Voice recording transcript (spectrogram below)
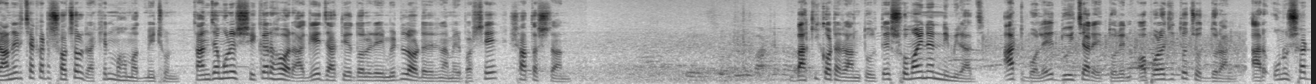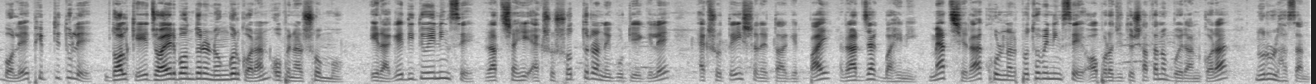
রানের চাকাটা সচল রাখেন মোহাম্মদ মিঠুন। তানজামুলের শিকার হওয়ার আগে জাতীয় দলের এই মিডল অর্ডারের নামের পাশে সাতাশ রান। বাকি কটা রান তুলতে সময় নেননি মিরাজ। আট বলে দুই চারে তোলেন অপরাজিত চোদ্দ রান। আর উনষাট বলে ফিফটি তুলে দলকে জয়ের বন্দরে নোঙ্গর করান ওপেনার সৌম্য। এর আগে দ্বিতীয় ইনিংসে রাজশাহী একশো সত্তর রানে গুটিয়ে গেলে একশো তেইশ রানের টার্গেট পায় রাজ্জাক বাহিনী। ম্যাচ সেরা খুলনার প্রথম ইনিংসে অপরাজিত সাতানব্বই রান করা নুরুল হাসান।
